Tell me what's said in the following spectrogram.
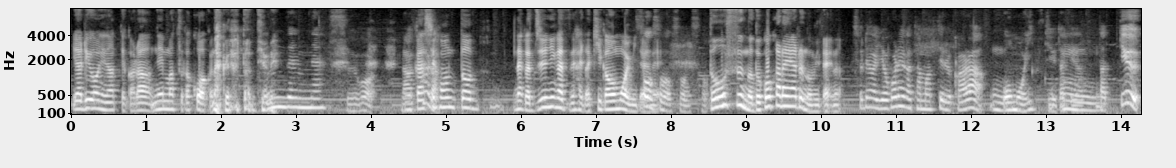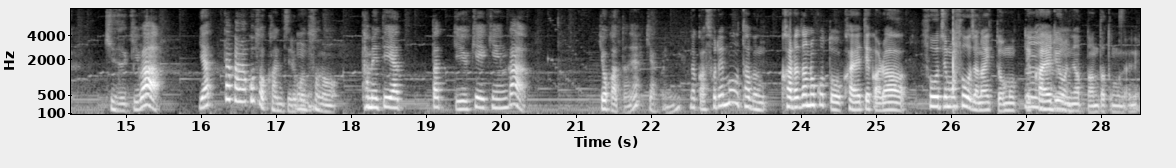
やるようになってから年末が怖くなくなったっていうね。全然ね。すごい。昔楽本当なんか12月に入ったら気が重いみたいなね。そうそうそうそう。どうすんの？どこからやるの？みたいな。それは汚れが溜まってるからうん。重いっていうだけだったっていう気づきはやったからこそ感じること、うん。その溜めてやったっていう経験が良かったね逆に。ねだからそれも多分体のことを変えてから掃除もそうじゃないって思って変えるようになったんだと思うんだよね、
